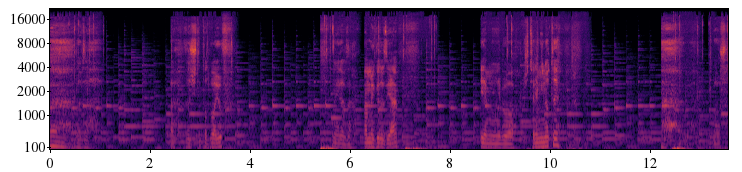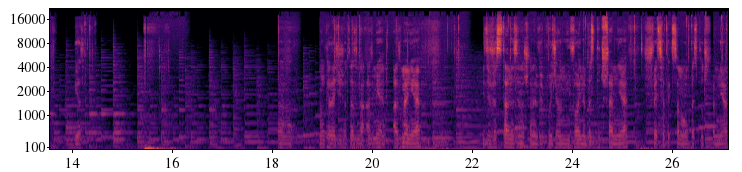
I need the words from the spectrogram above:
Ech, Dobra. Wrócić do podbojów. No i dobra, mamy Gruzję. Ile mnie nie było? 4 minuty? Ech, Boże, jest. No, no. Mogę lecieć od razu na Armię Armenię. Widzę, że Stany Zjednoczone wypowiedziały mi wojnę bezpotrzebnie. Szwecja tak samo bezpotrzebnie.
